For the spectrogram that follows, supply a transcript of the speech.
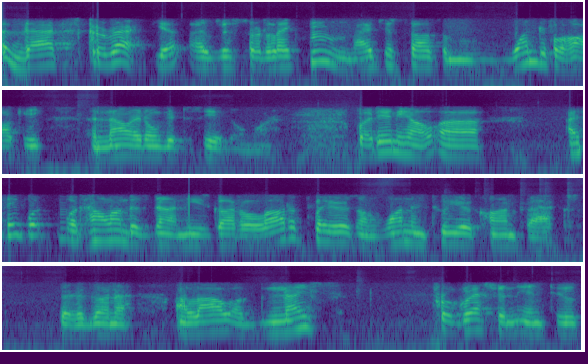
That's correct. Yeah, I was just sort of like, hmm, I just saw some wonderful hockey, and now I don't get to see it no more. But anyhow, uh, I think what what Holland has done, he's got a lot of players on one and two year contracts that are going to allow a nice progression into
